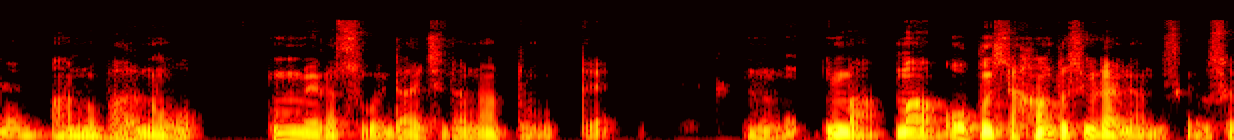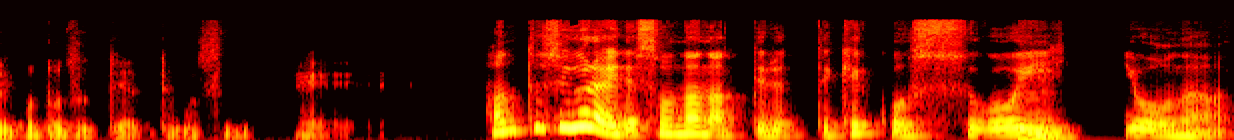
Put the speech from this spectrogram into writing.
うん。あの場の運営がすごい大事だなと思って、うん、今、まあオープンして半年ぐらいなんですけど、そういうことをずっとやってます、ね。え半年ぐらいでそんななってるって結構すごうん。いような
